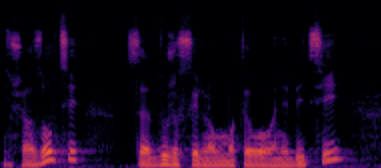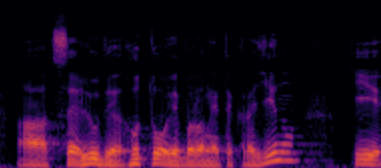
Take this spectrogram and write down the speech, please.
Тому що азовці це дуже сильно мотивовані бійці, а це люди готові боронити країну, і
